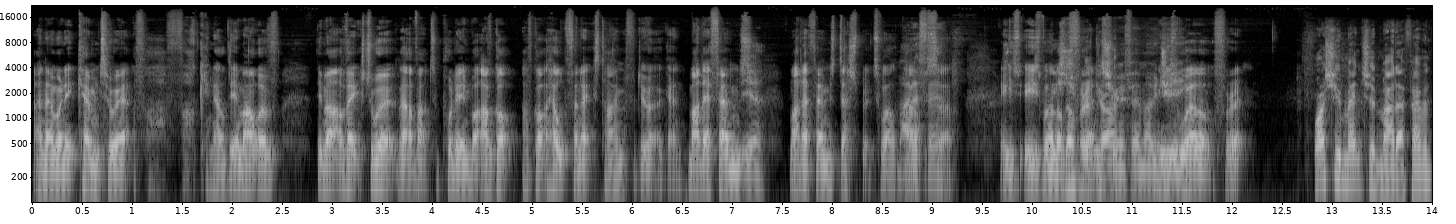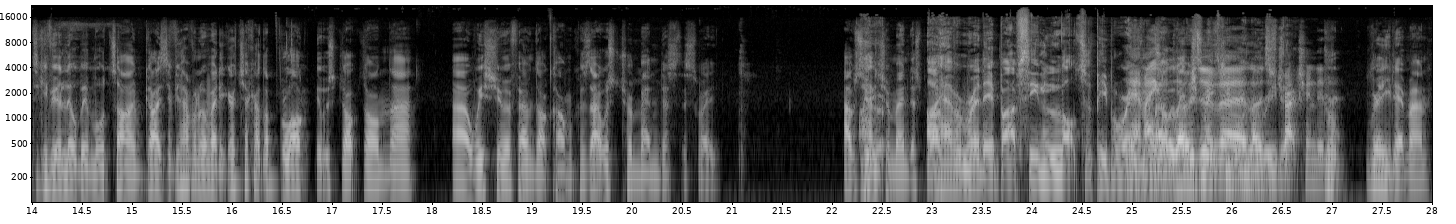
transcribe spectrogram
and then when it came to it, I thought, oh, fucking hell, the amount of the amount of extra work that I've had to put in. But I've got I've got help for next time if I do it again. Mad FM's Yeah. Mad FM's desperate to help Mad out, FM. so he's he's well up for it. guy. Stream FM OG. He's well up for it. Whilst you mentioned Mad FM, and to give you a little bit more time, guys, if you haven't already, go check out the blog that was dropped on uh, uh, WeStreamFM.com because that was tremendous this week. Absolutely haven't- tremendous. Blog. I haven't read it, but I've seen lots of people raving Yeah, mate, about got it, loads of uh, loads read of it. traction, didn't it? Read it, man.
